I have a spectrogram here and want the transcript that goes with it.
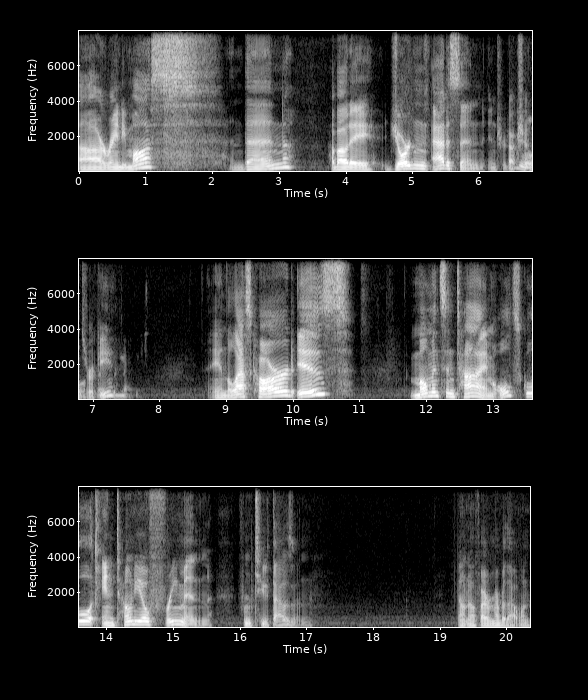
Uh, Randy Moss. And then, how about a Jordan Addison introductions Ooh, rookie? And the last card is Moments in Time, old school Antonio Freeman from 2000. Don't know if I remember that one.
